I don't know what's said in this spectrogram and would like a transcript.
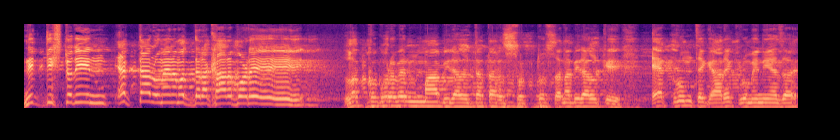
নির্দিষ্ট দিন একটা রোমের মধ্যে রাখার পরে লক্ষ্য করবেন মা বিড়ালটা তার ছোট্ট সানা বিড়ালকে এক রুম থেকে আরেক রুমে নিয়ে যায়।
